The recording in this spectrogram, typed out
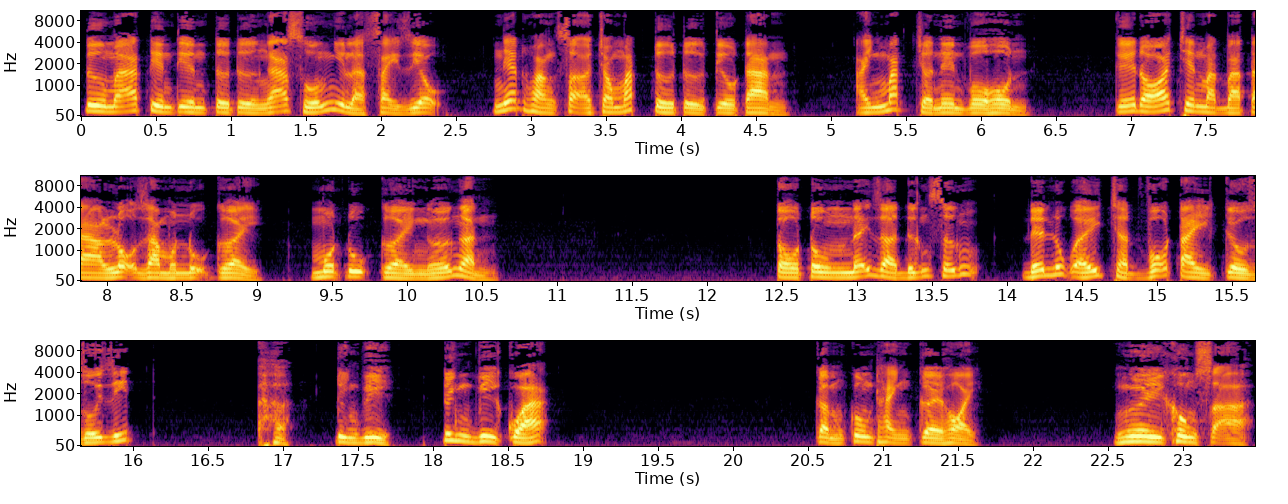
Tư mã tiền tiền từ từ ngã xuống như là say rượu, nét hoàng sợ trong mắt từ từ tiêu tan, ánh mắt trở nên vô hồn. Kế đó trên mặt bà ta lộ ra một nụ cười, một nụ cười ngớ ngẩn. Tổ Tùng nãy giờ đứng sững, đến lúc ấy chợt vỗ tay kêu rối rít. À, tinh vi, tinh vi quá. Cẩm cung thành cười hỏi. Ngươi không sợ à?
